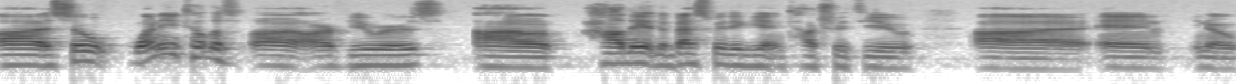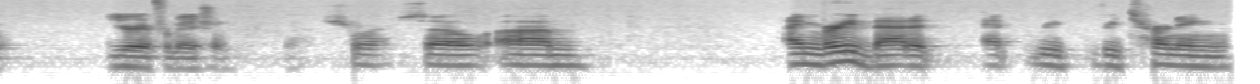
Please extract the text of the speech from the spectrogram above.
Uh, so why don't you tell us, uh, our viewers uh, how they the best way to get in touch with you uh, and you know your information. Sure. So um, I'm very bad at, at re- returning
